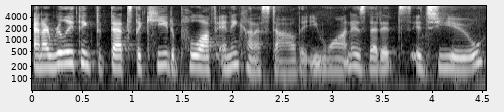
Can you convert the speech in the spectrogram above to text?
and I really think that that's the key to pull off any kind of style that you want is that it's it's you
